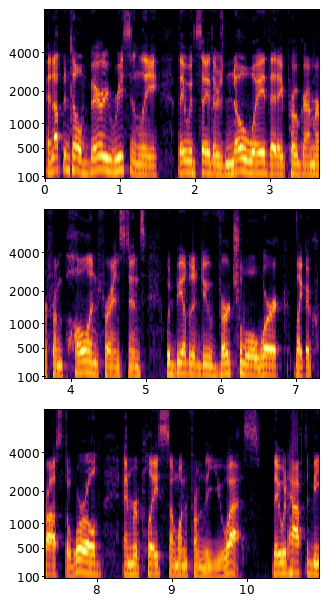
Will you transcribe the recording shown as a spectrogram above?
And up until very recently, they would say there's no way that a programmer from Poland, for instance, would be able to do virtual work like across the world and replace someone from the US they would have to be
